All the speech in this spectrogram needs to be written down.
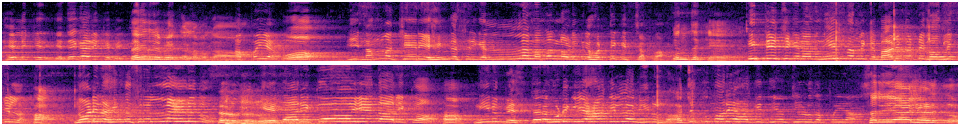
ಆ, ಹೇಳಿಕ್ಕೆ ಎದೆಗಾರಿಕೆ ಬೇಕು. ಧೈರ್ಯ ಬೇಕಲ್ಲ ಮಗ? ಅಪ್ಪಯ್ಯ ಓ. ಈ ನಮ್ಮ ಕೇರಿಯ ಹೆಂಗಸರಿಗೆಲ್ಲ ನನ್ನನ್ನು ನೋಡಿದ್ರೆ ಹೊಟ್ಟೆ ಕಿಚ್ಚಪ್ಪ. ಎಂತಕ್ಕೆ? ಇತ್ತೀಚೆಗೆ ನಾನು ನೀರು ತರಲಿಕ್ಕೆ ಬಾವಿ ಕಟ್ಟೆಗೆ ಹೋಗ್ಲಿಕ್ಕಿಲ್ಲ. ಹಾ. ನೋಡಿದ ಹೆಂಗಸರೆಲ್ಲ ಹೇಳುದು ಏದಾರಿಕಾ ಏದಾರಿಕಾ. ನೀನು ಬೆಸ್ತರ ಹುಡುಗಿಯ ಹಾಗಿಲ್ಲ ನೀನು ರಾಜಕುಮಾರಿ ಆಗಿದ್ದೀಯ ಅಂತ ಹೇಳುದಪ್ಪಯ್ಯ. ಸರಿಯಾಗಿ ಹೇಳಿದ್ರು.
